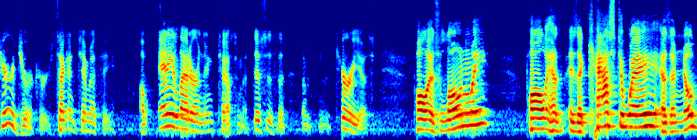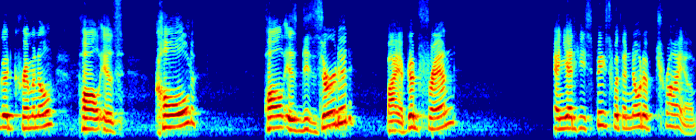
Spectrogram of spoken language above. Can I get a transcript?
tearjerker, Second Timothy. Of any letter in the New Testament, this is the, the, the teariest. Paul is lonely. Paul has, is a castaway as a no good criminal. Paul is cold. Paul is deserted by a good friend. And yet he speaks with a note of triumph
